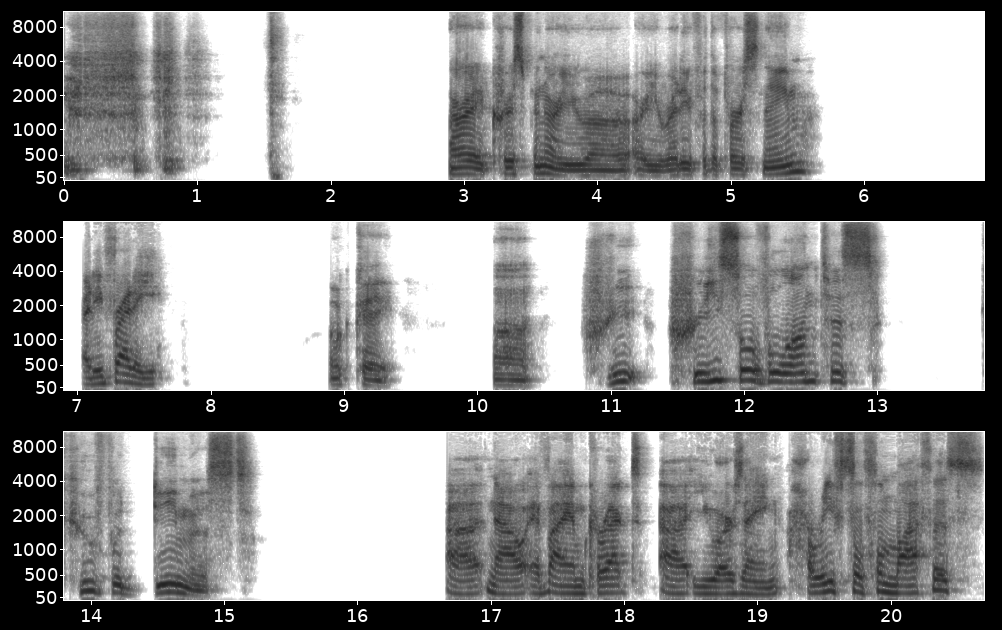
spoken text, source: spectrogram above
All right, Crispin, are you uh, are you ready for the first name? Ready, Freddy. Okay. Uh, Chry- Kufademus. Uh, now, if I am correct, uh, you are saying Harif Sulfamathis.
